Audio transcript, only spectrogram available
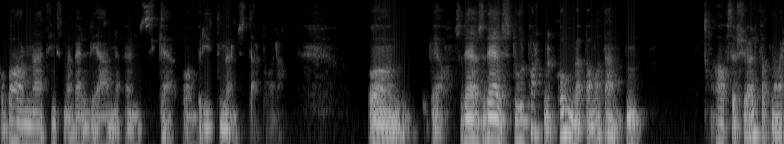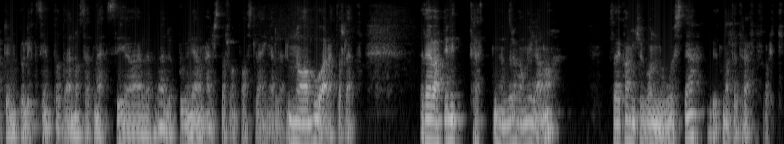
for barnet, ting som en veldig gjerne ønsker å bryte mønster på. Da. Og, ja, så, det, så det storparten kommer på en måte enten av seg sjøl for at en har vært inne på littsint.no og sett nettsider, eller, eller på gjennom helsestasjon, fastlege, eller naboer, rett og slett. Jeg har vært inne i 1300 familier nå, så jeg kan ikke gå noe sted uten at jeg treffer folk.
